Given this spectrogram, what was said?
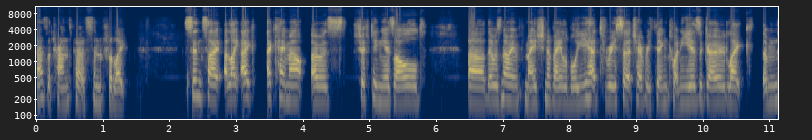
as a trans person for like since I like I I came out. I was fifteen years old. Uh, there was no information available. You had to research everything 20 years ago. Like, um,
